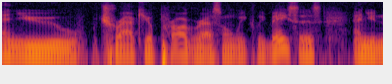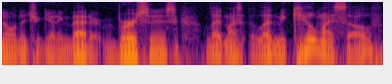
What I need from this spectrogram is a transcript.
and you track your progress on weekly basis and you know that you're getting better versus let my let me kill myself.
